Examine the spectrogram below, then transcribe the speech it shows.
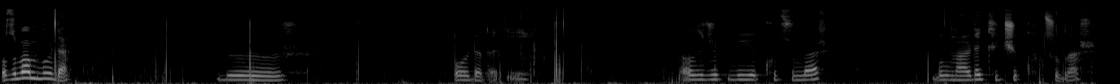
O zaman burada. Dur. Orada da değil. Azıcık büyük kutular. Bunlar da küçük kutular.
